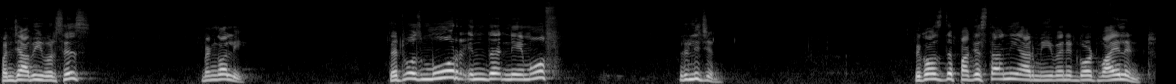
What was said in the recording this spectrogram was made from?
Punjabi versus Bengali. That was more in the name of religion. Because the Pakistani army, when it got violent,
